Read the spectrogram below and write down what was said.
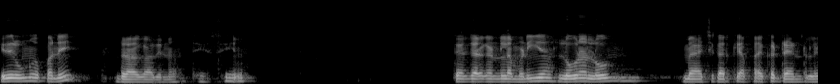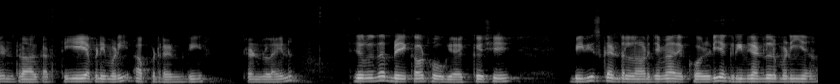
ਇਹਦੇ ਨੂੰ ਆਪਾਂ ਨੇ ਡਰਾ ਕਰ ਦੇਣਾ ਇੱਥੇ ਸੇਮ ਤਿੰਨ ਚਾਰ ਕੈਂਡਲਾਂ ਬਣੀਆਂ ਲੋ ਨਾਲ ਲੋ ਮੈਚ ਕਰਕੇ ਆਪਾਂ ਇੱਕ ਟ੍ਰੈਂਡ ਲਾਈਨ ਡਰਾ ਕਰਤੀ। ਇਹ ਆਪਣੀ ਬਣੀ ਅਪ ਟ੍ਰੈਂਡ ਦੀ ਟ੍ਰੈਂਡ ਲਾਈਨ ਤੇ ਜਦੋਂ ਇਹਦਾ ਬ੍ਰੇਕਆਊਟ ਹੋ ਗਿਆ, ਇੱਕ ਛੇ ਵੀਰੀਸ ਕੈਂਡਲ ਨਾਲ, ਜਿਵੇਂ ਆ ਦੇਖੋ, ਜਿਹੜੀ ਆ ਗ੍ਰੀਨ ਕੈਂਡਲ ਬਣੀ ਆ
